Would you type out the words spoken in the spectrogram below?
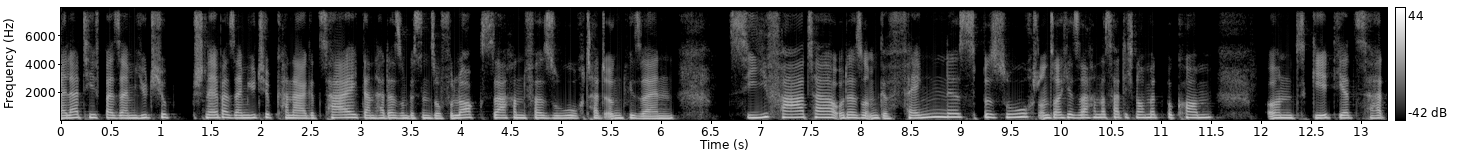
relativ bei seinem YouTube, schnell bei seinem YouTube-Kanal gezeigt. Dann hat er so ein bisschen so Vlog-Sachen versucht, hat irgendwie seinen Ziehvater oder so im Gefängnis besucht und solche Sachen, das hatte ich noch mitbekommen und geht jetzt, hat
